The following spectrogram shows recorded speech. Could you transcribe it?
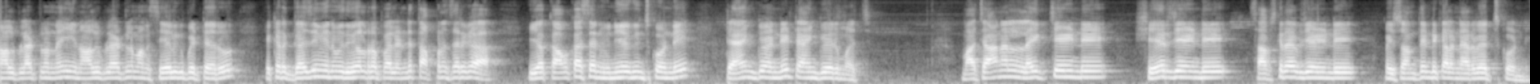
నాలుగు ప్లాట్లు ఉన్నాయి. ఈ నాలుగు ప్లాట్లు మన సేల్కి పెట్టారు. ఇక్కడ గజం ఎనిమిది వేల రూపాయలండి. తప్పనిసరిగా ఈ యొక్క అవకాశాన్ని వినియోగించుకోండి. థ్యాంక్ యూ అండి. థ్యాంక్ యూ వెరీ మచ్ మా ఛానల్ని లైక్ చేయండి షేర్ చేయండి సబ్స్క్రైబ్ చేయండి. మీ సొంత ఇంటి కల నెరవేర్చుకోండి.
